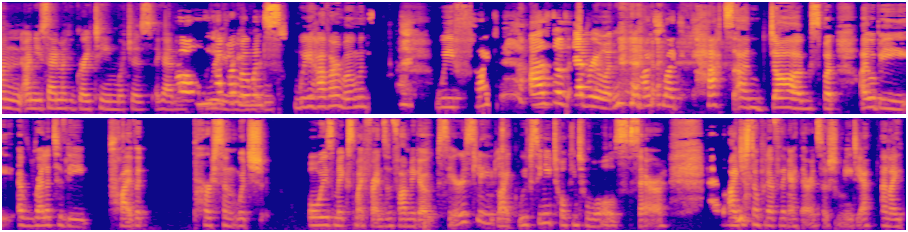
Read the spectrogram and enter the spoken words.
and and you sound like a great team, which is again Oh, we really, have our really moments. We have our moments. We fight as does everyone. fight like cats and dogs, but I would be a relatively private person, which always makes my friends and family go, seriously? Like, we've seen you talking to walls, Sarah. Um, I just don't put everything out there in social media. And I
